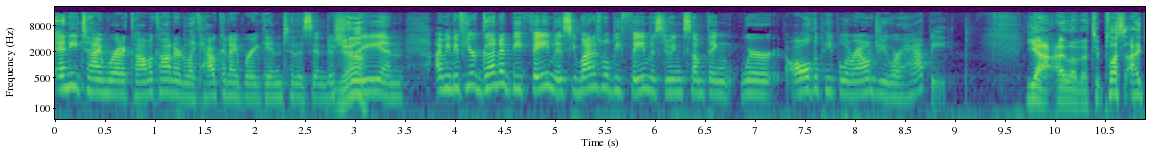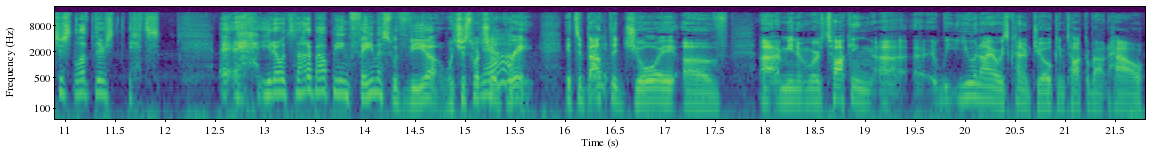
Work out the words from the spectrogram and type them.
anytime we're at a Comic Con or like, how can I break into this industry? And I mean, if you're going to be famous, you might as well be famous doing something where all the people around you are happy. Yeah, I love that too. Plus, I just love there's it's you know, it's not about being famous with VO, which is what's so great. It's about Right. the joy of. Uh, I mean, we're talking. Uh, uh, you and I always kind of joke and talk about how.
